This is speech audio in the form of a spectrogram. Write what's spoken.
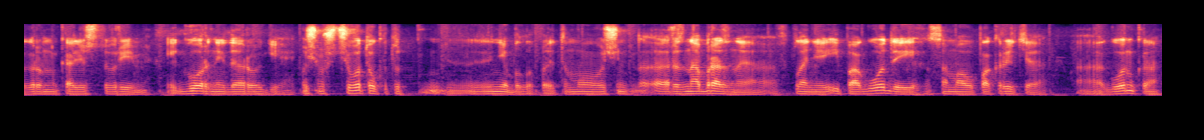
огромное количество времени. И горные дороги. В общем, чего только тут не было. Поэтому очень разнообразная в плане и погоды, и самого покрытия Э, гонка.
